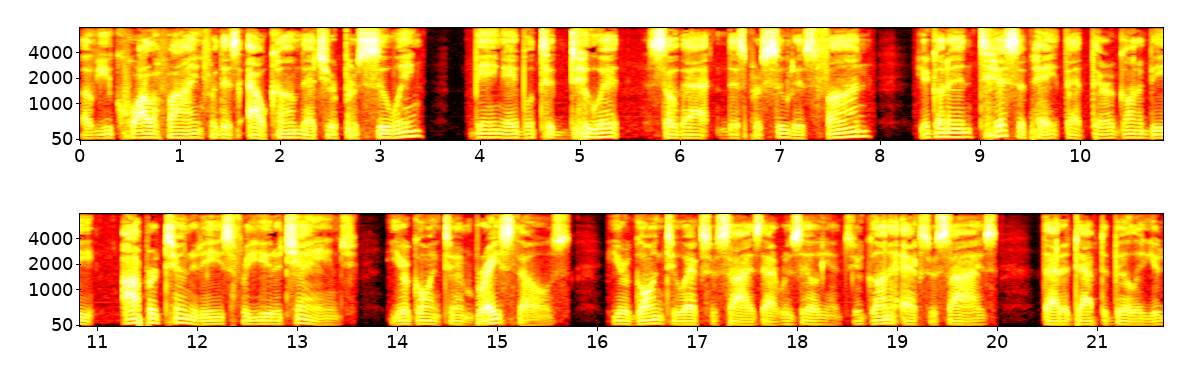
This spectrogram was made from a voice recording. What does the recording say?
of you qualifying for this outcome that you're pursuing, being able to do it so that this pursuit is fun, you're going to anticipate that there are going to be opportunities for you to change. You're going to embrace those. You're going to exercise that resilience. You're going to exercise that adaptability. You're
